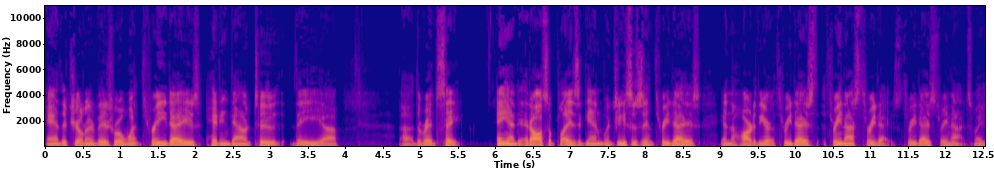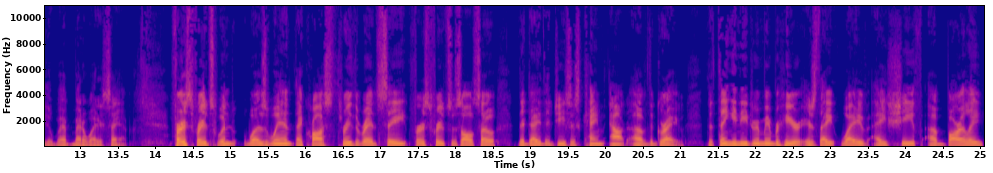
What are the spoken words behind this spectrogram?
and the children of Israel went three days heading down to the uh, uh, the Red Sea. And it also plays again when Jesus is in three days in the heart of the earth. Three days, three nights, three days. Three days, three nights, maybe a better way to say it. First fruits when, was when they crossed through the Red Sea. First fruits was also the day that Jesus came out of the grave. The thing you need to remember here is they wave a sheaf of barley.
